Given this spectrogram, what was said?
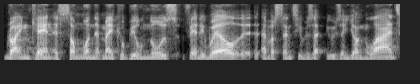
Ryan Kent is someone that Michael Beale knows very well ever since he was a, he was a young lad.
